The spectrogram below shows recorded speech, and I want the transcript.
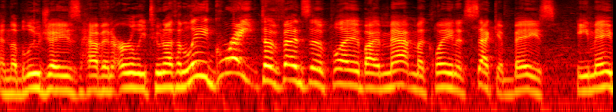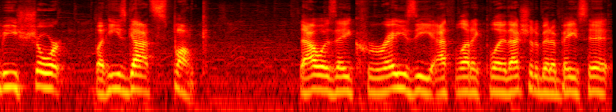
And the Blue Jays have an early 2-0 lead. Great defensive play by Matt McLain at second base. He may be short, but he's got spunk. That was a crazy athletic play. That should have been a base hit.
